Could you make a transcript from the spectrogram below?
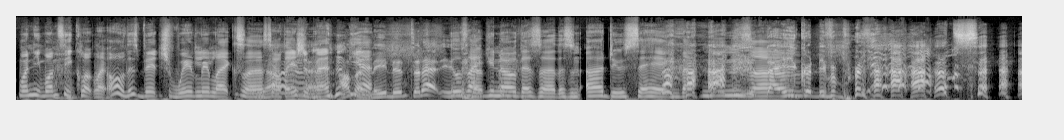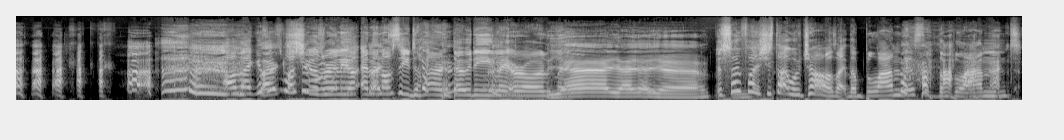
when he once he clocked like, oh, this bitch weirdly likes uh, South Asian men. I'm yeah. gonna lean into that. It was like you know, there's a there's an Urdu saying that means. Um, that he couldn't even pronounce. I was like, is like, this what she was really? And then obviously her and Dodi later on. like- yeah, yeah, yeah, yeah. It's so funny. She started with Charles, like the blandest of the bland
